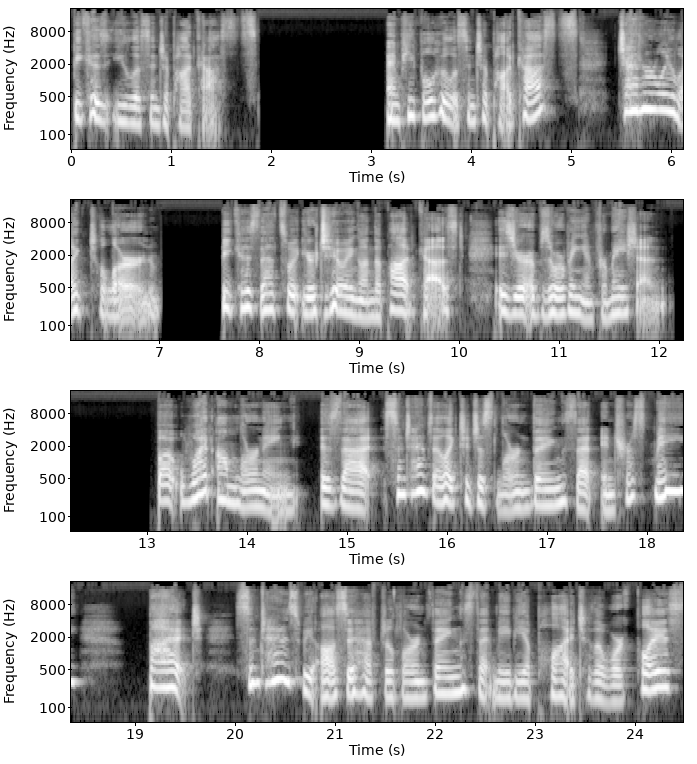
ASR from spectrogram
because you listen to podcasts. And people who listen to podcasts generally like to learn because that's what you're doing on the podcast is you're absorbing information. But what I'm learning is that sometimes I like to just learn things that interest me, but sometimes we also have to learn things that maybe apply to the workplace.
